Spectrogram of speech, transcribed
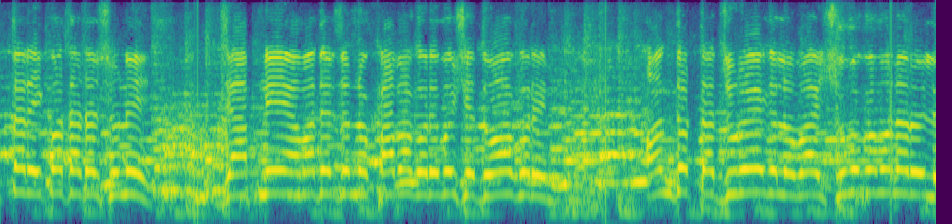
আপনার এই কথাটা শুনে যে আপনি আমাদের জন্য কাবা করে বসে দোয়া করেন। অন্তরটা জুড়ে গেল ভাই, শুভকামনা রইল।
